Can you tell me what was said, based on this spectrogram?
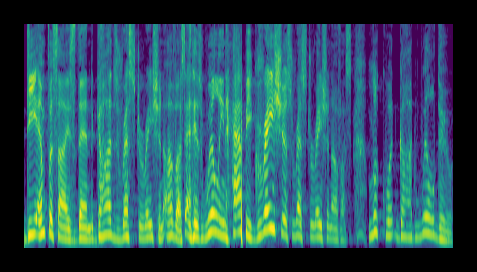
de emphasize then God's restoration of us and his willing, happy, gracious restoration of us. Look what God will do,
